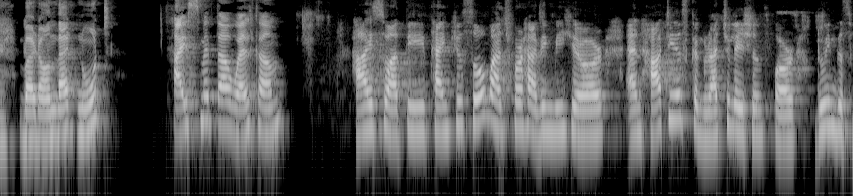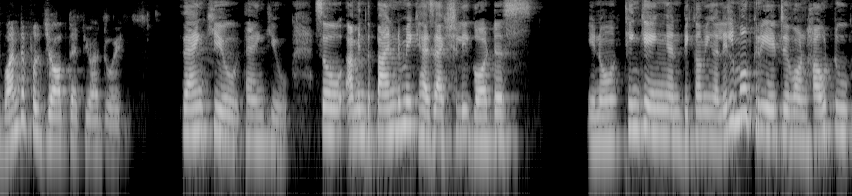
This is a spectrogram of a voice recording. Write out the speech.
but on that note, hi, Smita, welcome. Hi, Swati. Thank you so much for having me here. And heartiest congratulations for doing this wonderful job that you are doing. Thank you. Thank you. So, I mean, the pandemic has actually got us you know thinking and becoming a little more creative on how to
